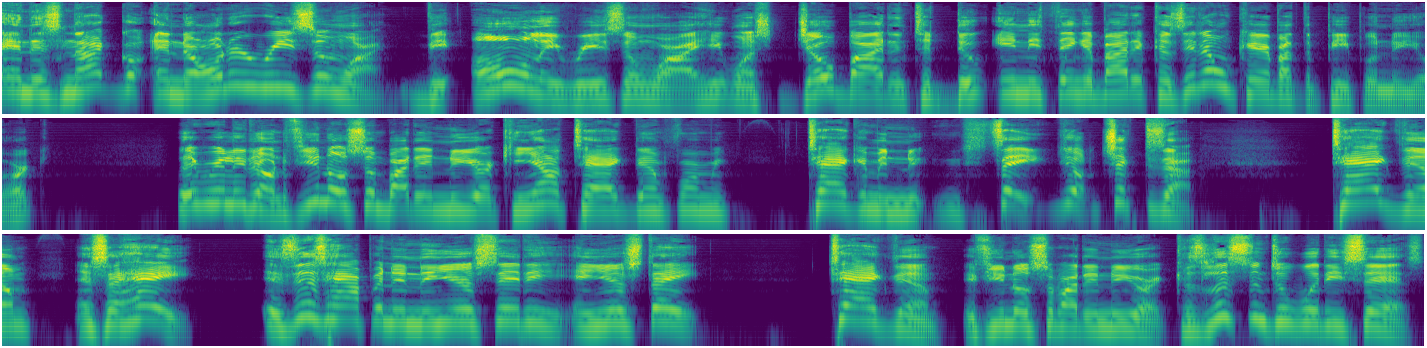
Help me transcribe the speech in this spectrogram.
And it's not going. And the only reason why, the only reason why he wants Joe Biden to do anything about it, because they don't care about the people in New York. They really don't. If you know somebody in New York, can y'all tag them for me? Tag them and say, yo, check this out. Tag them and say, hey, is this happening in your city, in your state? Tag them if you know somebody in New York. Because listen to what he says.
